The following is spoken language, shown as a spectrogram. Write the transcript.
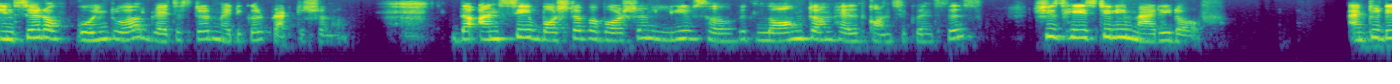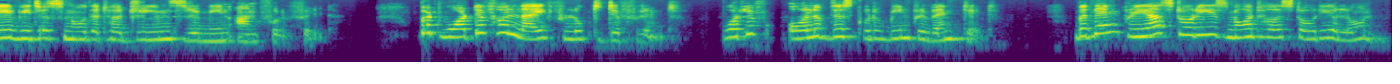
instead of going to a registered medical practitioner. The unsafe botched up abortion leaves her with long term health consequences. She's hastily married off. And today we just know that her dreams remain unfulfilled. But what if her life looked different? What if all of this could have been prevented? But then Priya's story is not her story alone.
